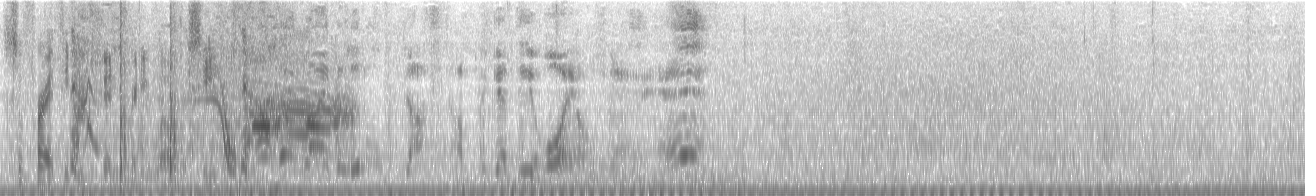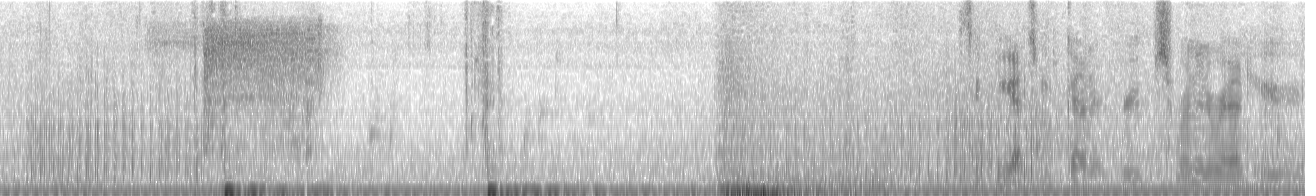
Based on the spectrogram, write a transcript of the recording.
so far I think it's been pretty well received. A little dust up to get the oil flowing, eh? Got some gunner groups running around here.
